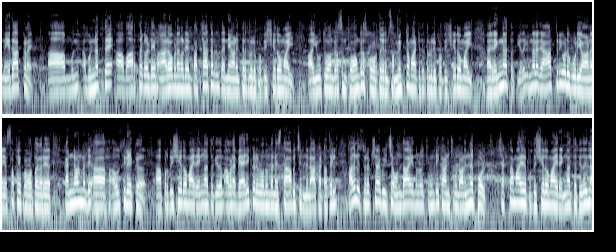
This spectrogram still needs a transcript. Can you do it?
നേതാക്കളെ മുന്നത്തെ വാർത്തകളുടെയും ആരോപണങ്ങളുടെയും പശ്ചാത്തലത്തിൽ തന്നെയാണ് ഇത്തരത്തിലൊരു പ്രതിഷേധവുമായി യൂത്ത് കോൺഗ്രസും കോൺഗ്രസ് പ്രവർത്തകരും സംയുക്തമായിട്ട് ഇത്തരത്തിലൊരു പ്രതിഷേധവുമായി രംഗത്തെത്തിയത്. ഇന്നലെ രാത്രിയോടുകൂടിയാണ് എസ് എഫ് ഐ പ്രവർത്തകർ കന്റോൺമെന്റ് ഹൗസിലേക്ക് പ്രതിഷേധവുമായി രംഗത്തെത്തിയതും അവിടെ ബാരിക്കേഡുകളൊന്നും തന്നെ സ്ഥാപിച്ചിരുന്നില്ല ആ ഘട്ടത്തിൽ. അതിൽ സുരക്ഷാ വീഴ്ച ഉണ്ടായി എന്നുള്ളത് ചൂണ്ടിക്കാണിച്ചുകൊണ്ടാണ് ഇന്നിപ്പോൾ ശക്തമായ ഒരു പ്രതിഷേധവുമായി രംഗത്തെത്തിയത്. ഇതിൽ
